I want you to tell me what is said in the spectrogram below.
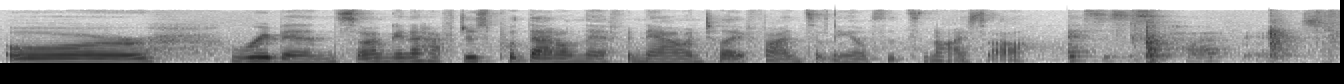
or ribbon. So I'm to have to just put that on there for now until I find something else that's nicer. Yes, this is perfect.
